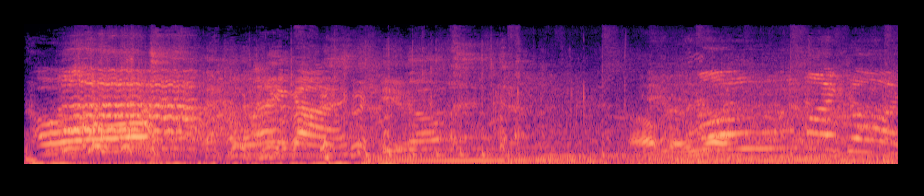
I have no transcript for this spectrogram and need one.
Oh my god. Oh, there you go. Oh my god,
